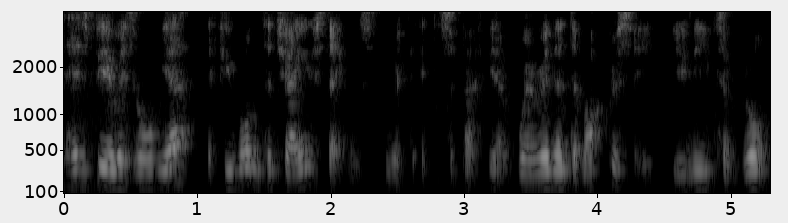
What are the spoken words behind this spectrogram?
his view is, well, yeah, if you want to change things, it's you know we're in a democracy. You need to run,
